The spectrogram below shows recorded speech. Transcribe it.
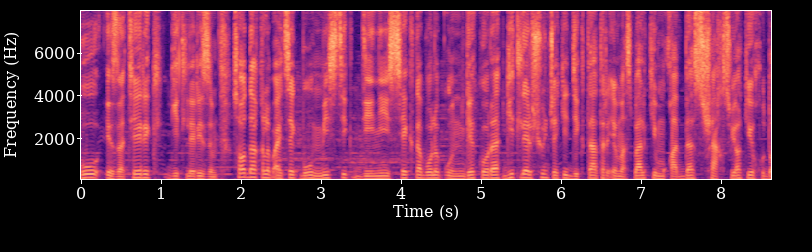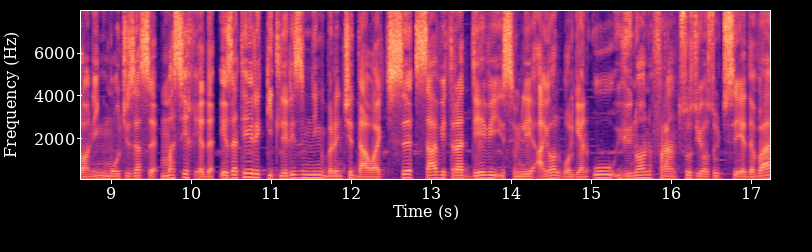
bu ezoterik gitlerizm. Sodda qilib aytsak bu mistik diniy sekta bo'lib unga ko'ra gitler shunchaki diktator emas balki muqaddas shaxs yoki xudoning mo'jizasi. Masih edi. Ezoterik gitlerizmning birinchi da'vatchisi savitra devi ismli ayol bo'lgan. U yunon fransuz yozuvchisi edi va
